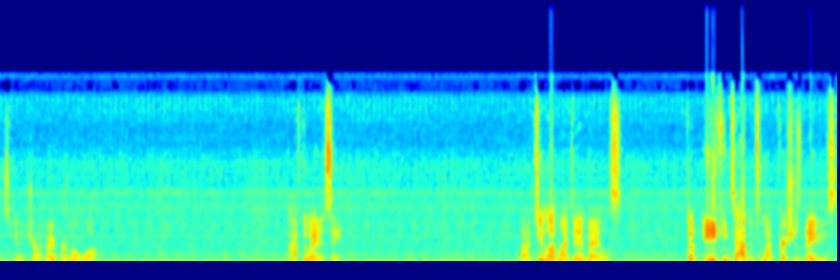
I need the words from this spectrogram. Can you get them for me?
He's going oh, to drive over him or what? We'll have to wait and see. But I do love my damn bales. Don't anything to happen to my precious babies.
